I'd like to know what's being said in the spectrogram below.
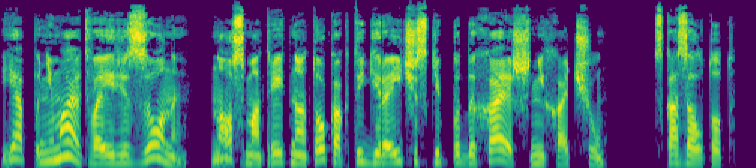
«Я понимаю твои резоны, но смотреть на то, как ты героически подыхаешь, не хочу», — сказал тот.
